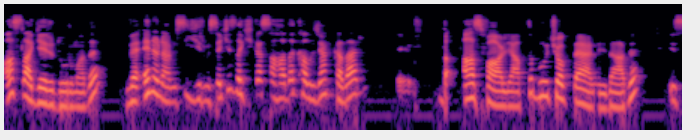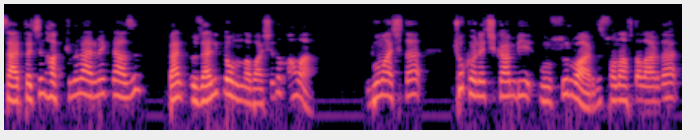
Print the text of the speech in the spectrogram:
asla geri durmadı ve en önemlisi 28 dakika sahada kalacak kadar e, az faul yaptı. Bu çok değerliydi abi. E, Sertaç'ın hakkını vermek lazım. Ben özellikle onunla başladım ama bu maçta çok öne çıkan bir unsur vardı. Son haftalarda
